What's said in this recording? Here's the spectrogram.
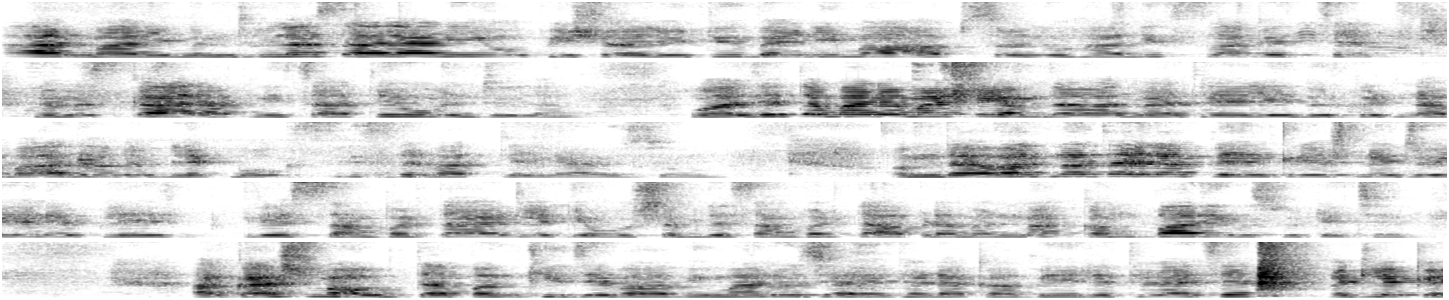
નમસ્કાર, મારી મંજુલા સાલાણી ઓફિશિયલ યુટ્યુબ આઈડીમાં આપ સૌનું હાર્દિક સ્વાગત છે. નમસ્કાર, આપની સાથે હું મંજુલા. હું આજે તમારા માટે અમદાવાદમાં થયેલી દુર્ઘટના બાદ હવે બ્લેક બોક્સ વિશે વાત લઈને આવી છું. અમદાવાદમાં થયેલા પ્લેન ક્રેશને જોઈ અને પ્લેન ક્રેશ સાંભળતા એટલે કે એવો શબ્દ સાંભળતા આપણા મનમાં કંપારી છૂટે છે. આકાશમાં ઉડતા પંખી જેવા વિમાનો જ્યારે ધડાકા ભેર અથડાય છે, એટલે કે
